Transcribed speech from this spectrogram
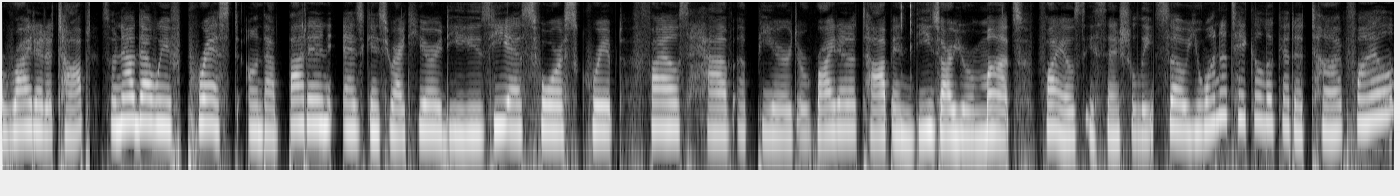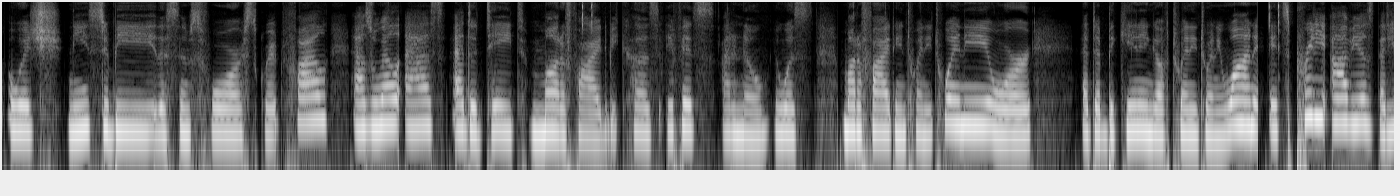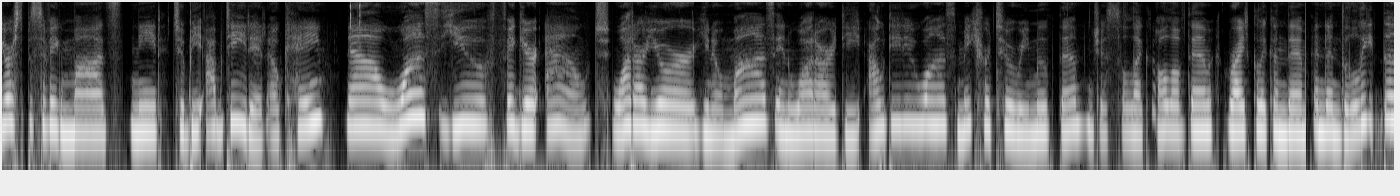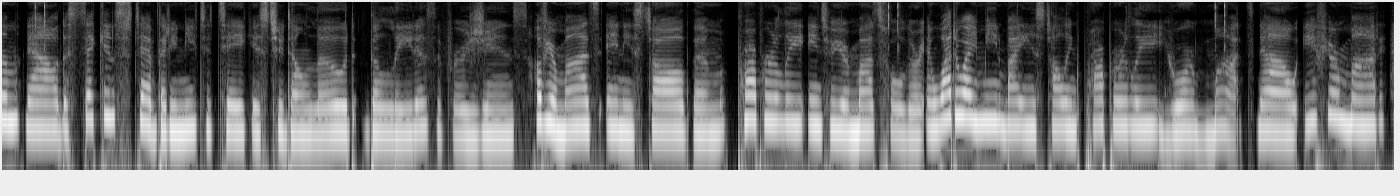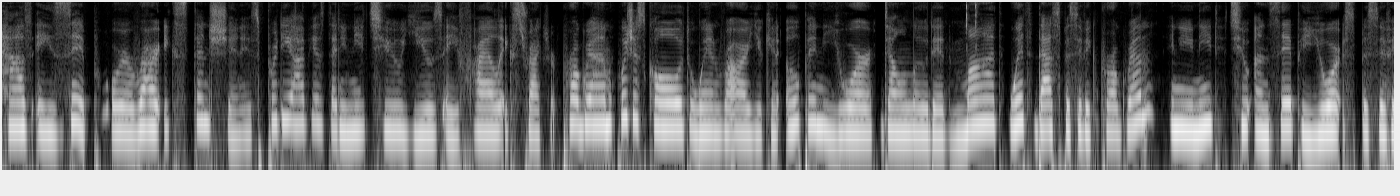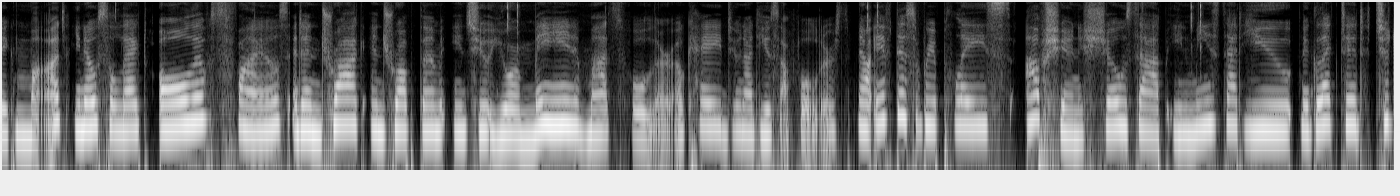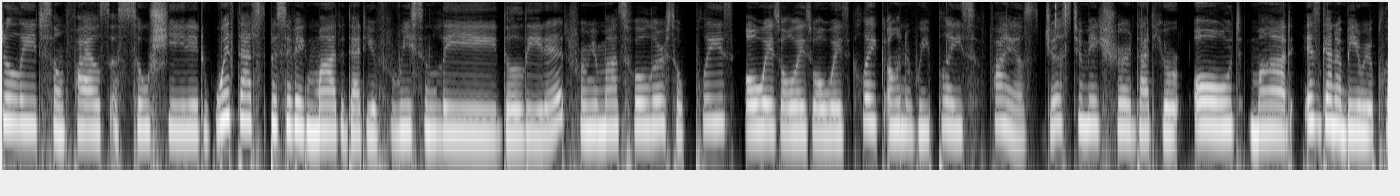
right at the top. So now that we've pressed on that button, as you can see right here, these TS4 script files have appeared right at the top and these are your mods files essentially. So you want to take a look at the type file, which needs to be the Sims 4 script file, as well as at the date modified, because if it's, I don't know, it was modified in 2020 or at the beginning of 2021, it's pretty obvious that your specific mods need to be updated, okay? Now, once you figure out what are your, you know, mods and what are the outdated ones, make sure to remove them. Just select all of them, right click on them and then delete them. Now, the second step that you need to take is to download the latest versions of your mods and install them properly into your mods folder. And what do I mean by installing properly your mods? Now, if your mod has a zip or a RAR extension, it's pretty obvious that you need to use a file extractor program, which is called WinRAR. You can open your downloaded mod with that specific program and you need to unzip your specific mod. You know, select all those files and then drag and drop them into your main mods folder, okay? Do not use subfolders. Now, if this replace option shows up, it means that you neglected to delete some files associated with that specific mod that you've recently deleted from your mods folder. So please always, always, always click on replace files just to make sure that your old mod is gonna be replaced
